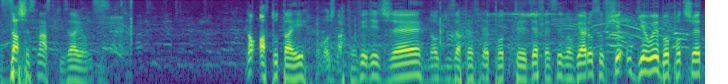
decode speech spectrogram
Za szesnastki Zając. No a tutaj można powiedzieć, że nogi zapewne pod defensywą Wiarusów się ugięły, bo podszedł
